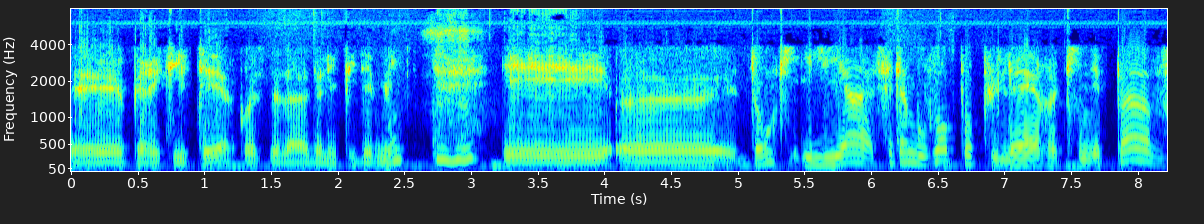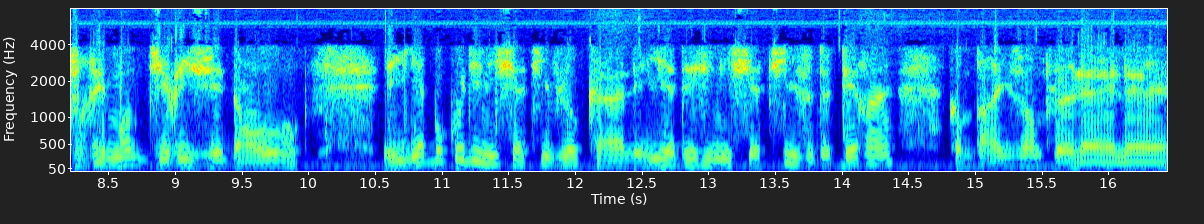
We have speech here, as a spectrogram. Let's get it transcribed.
euh, péricliter à cause de la de l'épidémie. Et euh, donc il y a, c'est un mouvement populaire qui n'est pas vraiment dirigé d'en haut. Et il y a beaucoup d'initiatives locales. Il y a des initiatives de terrain, comme par exemple le- le-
